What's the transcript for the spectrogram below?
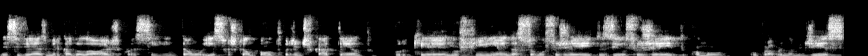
nesse viés mercadológico, assim. Então, isso acho que é um ponto para a gente ficar atento, porque no fim ainda somos sujeitos e o sujeito, como o próprio nome diz,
